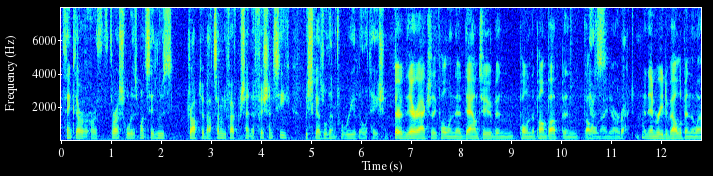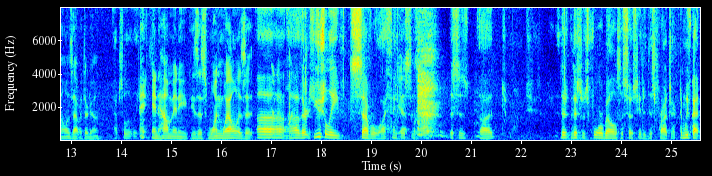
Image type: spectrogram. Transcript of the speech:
I think our, our threshold is once they lose, drop to about seventy-five percent efficiency, we schedule them for rehabilitation. They're, they're actually pulling the down tube and pulling the pump up and the whole Yes, nine yards? correct. Mhm. And then redeveloping the well, is that what they're doing? Absolutely. And how many, is this one well, is it more Uh, than uh, there's usually several. I think Yeah, this is, this is, uh, this, this was four wells associated with this project. And we've got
